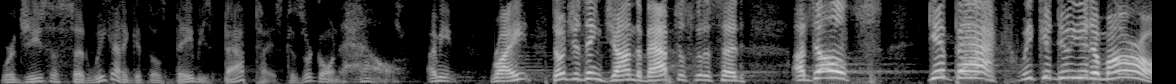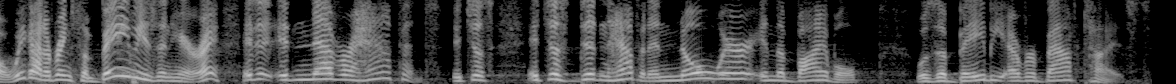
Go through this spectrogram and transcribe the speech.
where Jesus said, We got to get those babies baptized because they're going to hell. I mean, right? Don't you think John the Baptist would have said, Adults, get back. We could do you tomorrow. We got to bring some babies in here, right? It, it, never happened. It just, it just didn't happen. And nowhere in the Bible was a baby ever baptized.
